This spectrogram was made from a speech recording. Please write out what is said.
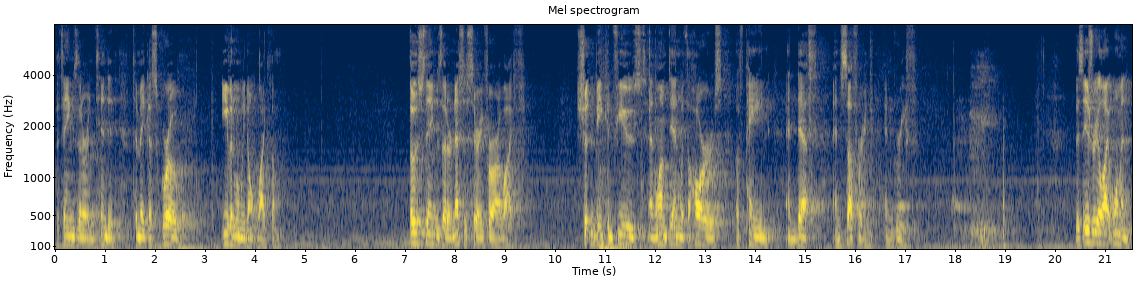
the things that are intended to make us grow even when we don't like them. Those things that are necessary for our life shouldn't be confused and lumped in with the horrors of pain and death and suffering and grief. This Israelite woman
